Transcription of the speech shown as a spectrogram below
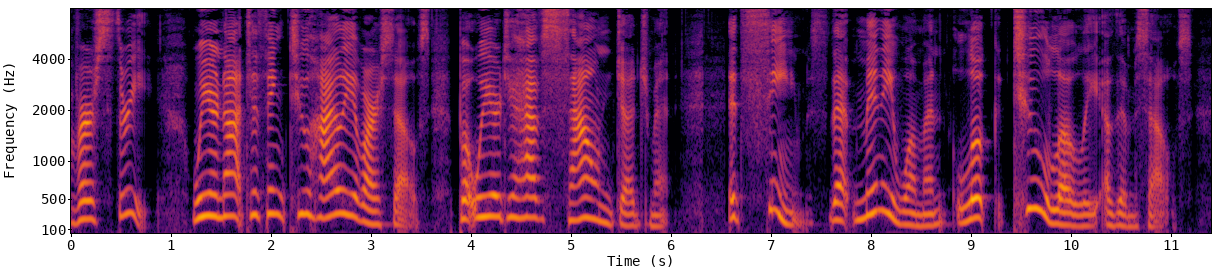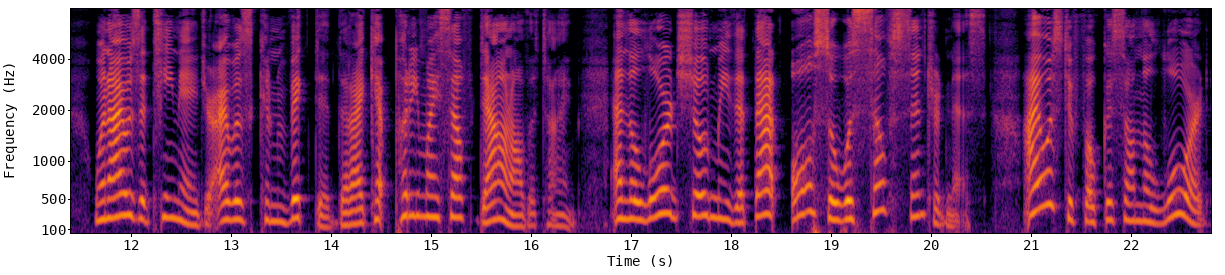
Verse 3 We are not to think too highly of ourselves, but we are to have sound judgment. It seems that many women look too lowly of themselves. When I was a teenager, I was convicted that I kept putting myself down all the time, and the Lord showed me that that also was self centeredness. I was to focus on the Lord,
